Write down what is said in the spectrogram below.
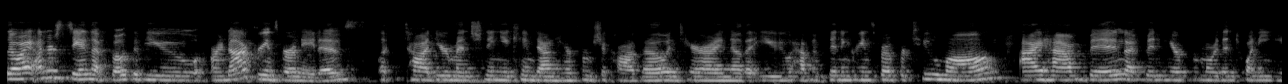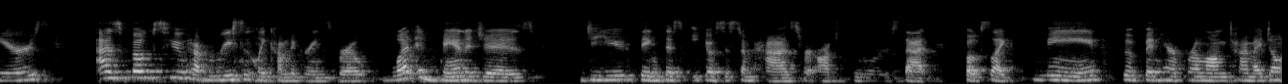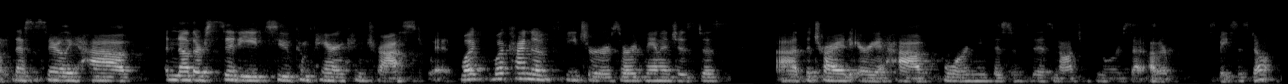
So I understand that both of you are not Greensboro natives. Like Todd, you're mentioning you came down here from Chicago, and Tara, I know that you haven't been in Greensboro for too long. I have been. I've been here for more than 20 years. As folks who have recently come to Greensboro, what advantages do you think this ecosystem has for entrepreneurs that folks like me who have been here for a long time, I don't necessarily have another city to compare and contrast with? What, what kind of features or advantages does uh, the Triad area have for new businesses and entrepreneurs that other spaces don't?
